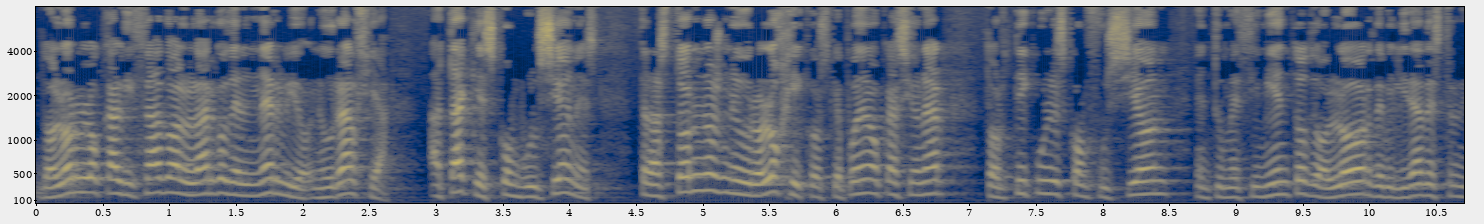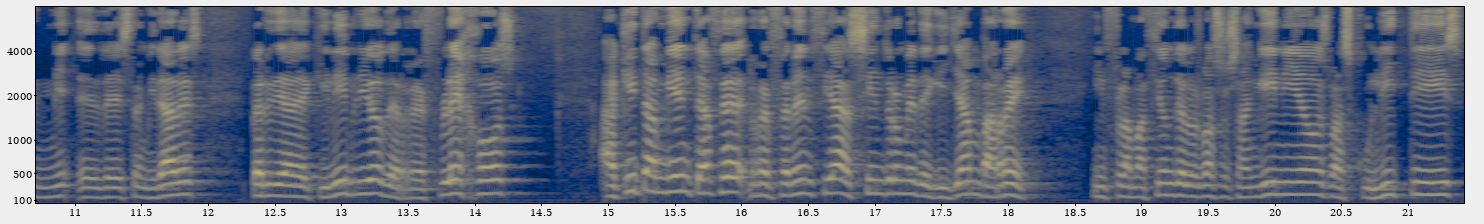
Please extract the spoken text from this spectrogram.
dolor localizado a lo largo del nervio, neuralgia, ataques, convulsiones, trastornos neurológicos que pueden ocasionar tortícolis, confusión, entumecimiento, dolor, debilidad eh, de extremidades, pérdida de equilibrio, de reflejos. Aquí también te hace referencia al síndrome de Guillain-Barré, inflamación de los vasos sanguíneos, vasculitis,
